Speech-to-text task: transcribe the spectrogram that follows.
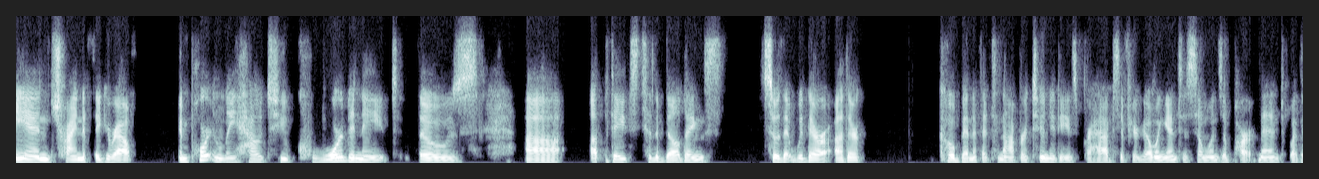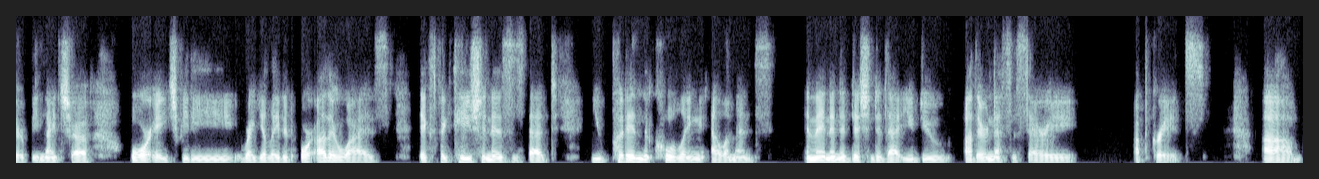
And trying to figure out, importantly, how to coordinate those uh, updates to the buildings so that there are other co-benefits and opportunities. Perhaps if you're going into someone's apartment, whether it be NYCHA or HPD regulated or otherwise, the expectation is, is that you put in the cooling elements. And then in addition to that, you do other necessary upgrades. Um,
